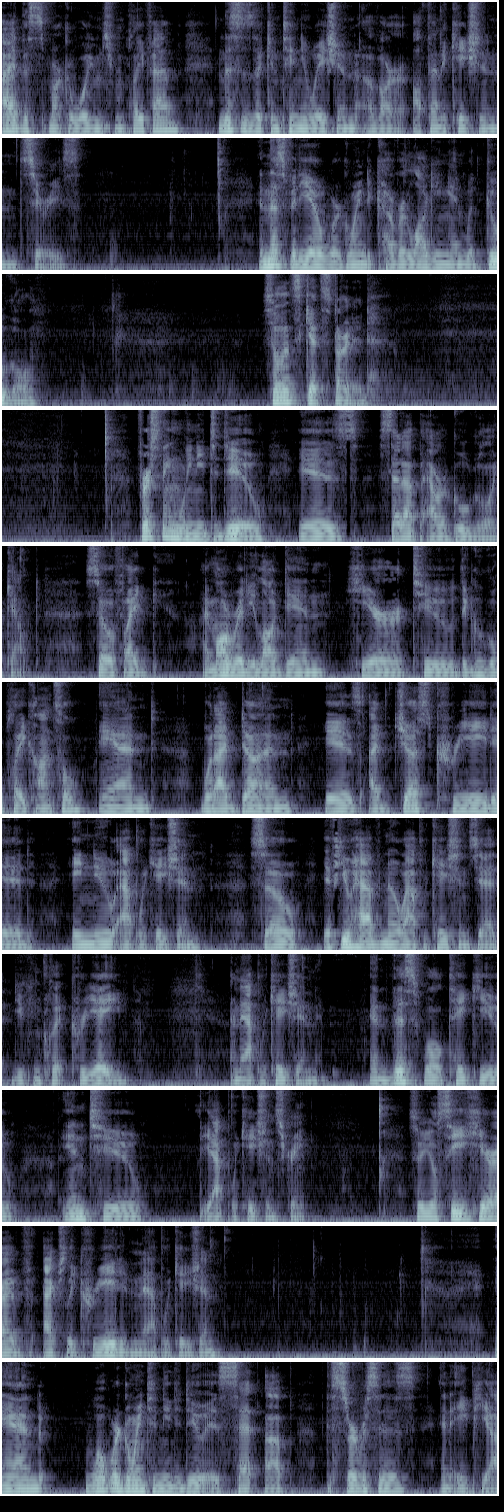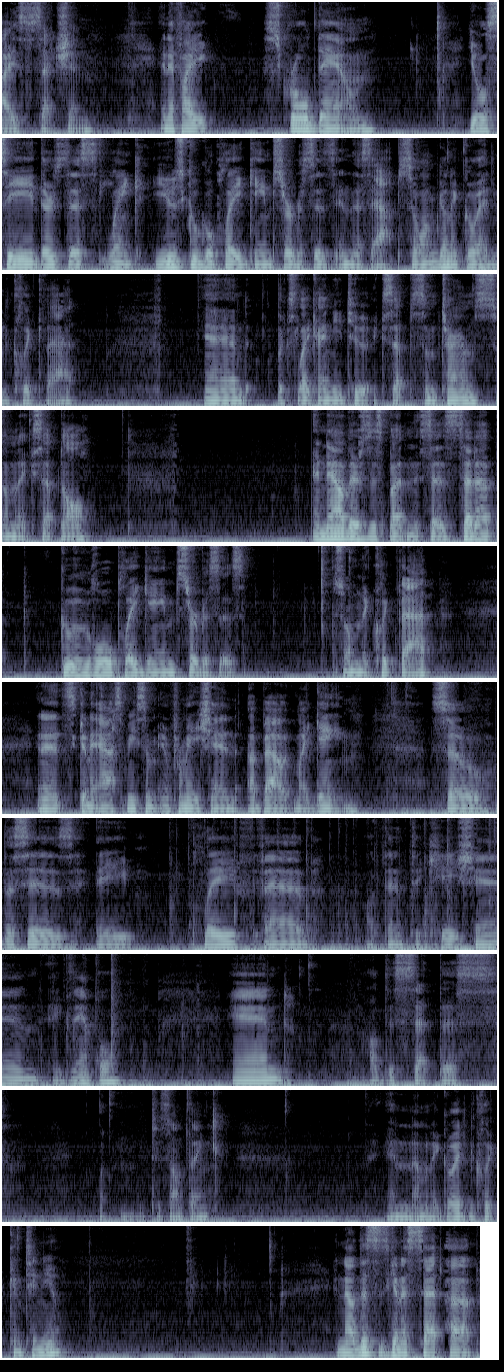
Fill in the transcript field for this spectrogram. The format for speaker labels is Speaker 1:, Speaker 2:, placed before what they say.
Speaker 1: Hi, this is Marco Williams from PlayFab, and this is a continuation of our authentication series. In this video, we're going to cover logging in with Google. So let's get started. First thing we need to do is set up our Google account. So if I, I'm already logged in here to the Google Play console, and what I've done is I've just created a new application. So if you have no applications yet, you can click create an application and this will take you into the application screen. So you'll see here I've actually created an application. And what we're going to need to do is set up the services and APIs section. And if I scroll down, you will see there's this link, use Google Play game services in this app. So I'm going to go ahead and click that. And looks like I need to accept some terms. So I'm going to accept all. And now there's this button that says set up Google Play game services. So I'm going to click that. And it's going to ask me some information about my game. So this is a PlayFab authentication example. And I'll just set this to something. And I'm going to go ahead and click continue. And now this is going to set up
